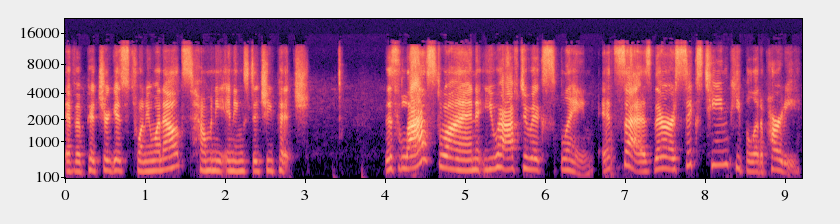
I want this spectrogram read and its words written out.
If a pitcher gets 21 outs, how many innings did she pitch? This last one you have to explain. It says there are 16 people at a party.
